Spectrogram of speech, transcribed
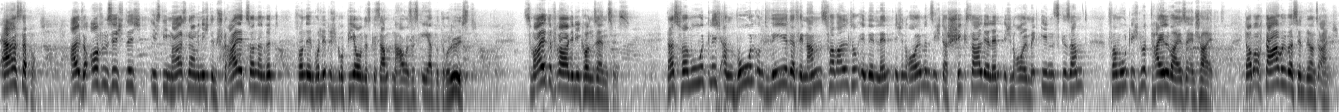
Erster Punkt. Also offensichtlich ist die Maßnahme nicht im Streit, sondern wird von den politischen Gruppierungen des gesamten Hauses eher begrüßt. Zweite Frage, die Konsens ist, dass vermutlich an Wohl und Wehe der Finanzverwaltung in den ländlichen Räumen sich das Schicksal der ländlichen Räume insgesamt vermutlich nur teilweise entscheidet. Ich glaube, auch darüber sind wir uns einig.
